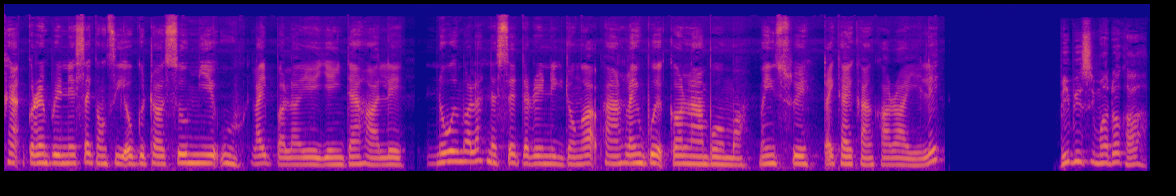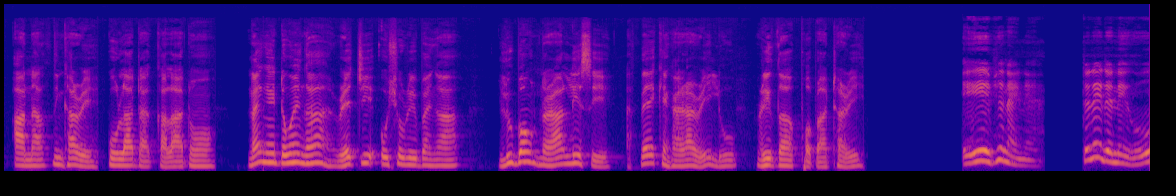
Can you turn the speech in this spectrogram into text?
ခန့်ဂရန်ပရီနေစိတ်ကောင်စီဥက္ကဋ္ဌဆိုမြေဦးလိုက်ပါလာရဲ့ရင်တန်းဟာလေနိုဝင်ဘာလ23ရက်နေ့တုန်းကဖန်လှိုင်းပွေကောလန်ပေါ်မှာမိန်ဆွေတိုက်ခိုက်ခံခါရရဲ့လေ BBC မှာတော့ခါအာနာသင်္ခရေကိုလာတာကာလာတွန်နိုင်ငံတော်ဝင်ကရက်ဂျီအိုရှိုရီဘန်ကလူပေါင်း240စီအသက်ခံခါရရီလို့ရေသာဖော်ပြထားရီအေးဖြစ်နိုင်တယ်တနေ့တနေ့ကို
